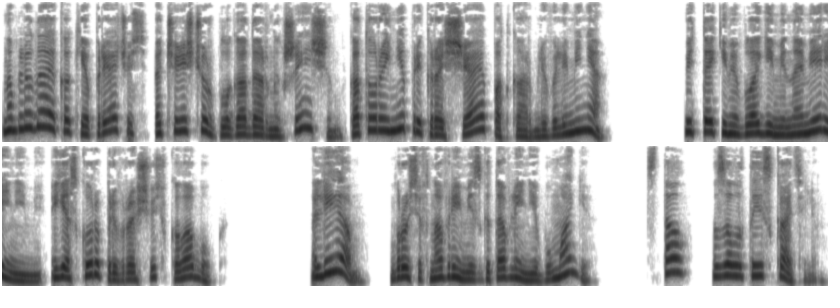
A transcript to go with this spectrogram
наблюдая, как я прячусь от чересчур благодарных женщин, которые, не прекращая, подкармливали меня. Ведь такими благими намерениями я скоро превращусь в колобок. Лиам, бросив на время изготовления бумаги, стал золотоискателем.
